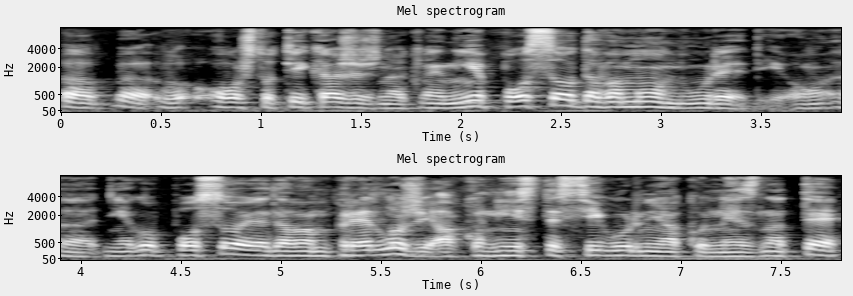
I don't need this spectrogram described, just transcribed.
e, e, ovo što ti kažeš, dakle, nije posao da vam on uredi. On, e, njegov posao je da vam predloži, ako niste sigurni, ako ne znate,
